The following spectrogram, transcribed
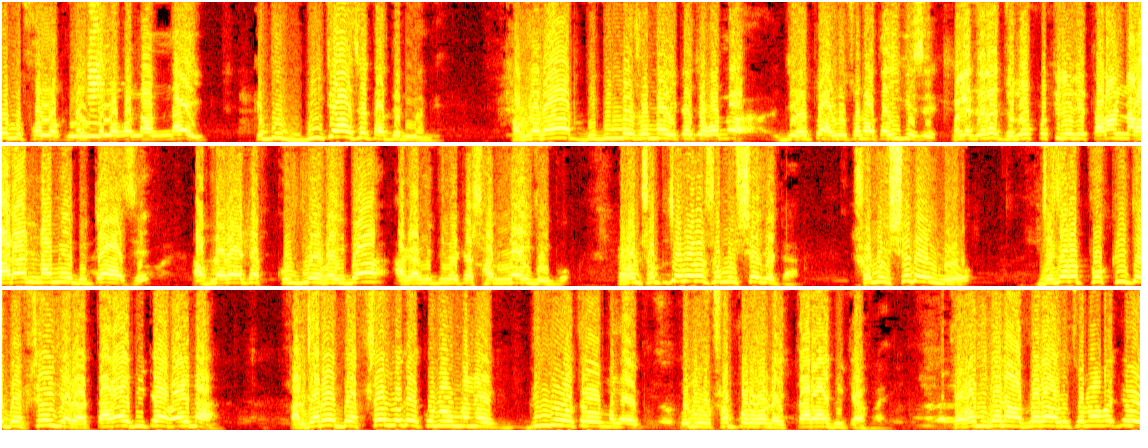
কোনো ফলক নাই, ফলকের নাম নাই। কিন্তু বিটা আছে তাদের নামে। আপনারা বিভিন্ন সময় এটা যখন যেহেতু আলোচনা তাই গেছে মানে যারা জনপ্রতিনিধি তারা তারার নামে বিটা আছে। আপনারা এটা খুঁজলে ভাইবা আগামী দিনে এটা সামনেই যাইব। এখন সবচেয়ে বড় সমস্যা যেটা সমস্যাটা হইল যে যারা প্রকৃত ব্যবসায়ী যারা তারা বিটা হয় না। আর যারা ব্যবসার লোকে কোনো মানে বিন্দু মাত্র মানে কোনো সম্পর্ক নাই তারা বিটা হয়। তখন এখানে আপনারা আলোচনার মাধ্যমে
